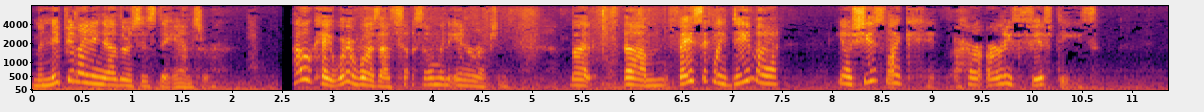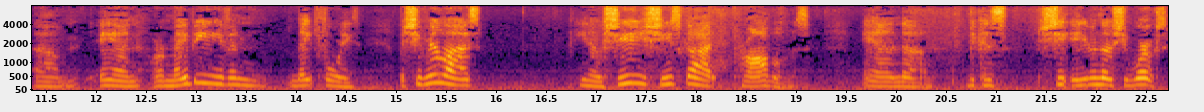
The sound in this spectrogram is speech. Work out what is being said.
manipulating others is the answer. Okay, where was I? So, so many interruptions. But um, basically, Diva, you know, she's like her early 50s, um, and or maybe even late 40s. But she realized you know, she she's got problems, and um, because she even though she works,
